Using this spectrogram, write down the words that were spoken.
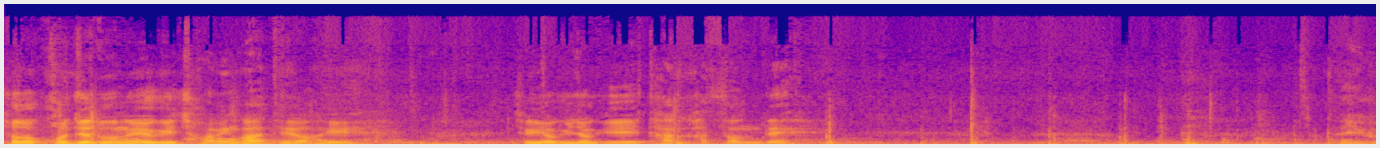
저도 거제도는 여기 처음인 것 같아요 예 지금 여기저기 다 갔었는데 아이고.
